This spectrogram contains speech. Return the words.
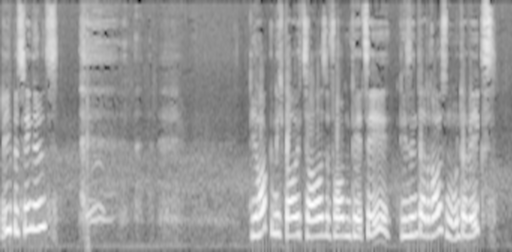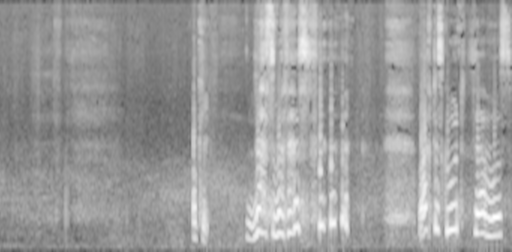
Liebe Singles, die hocken nicht bei euch zu Hause vor dem PC, die sind da draußen unterwegs. Okay, lassen wir das. Macht es gut, Servus.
